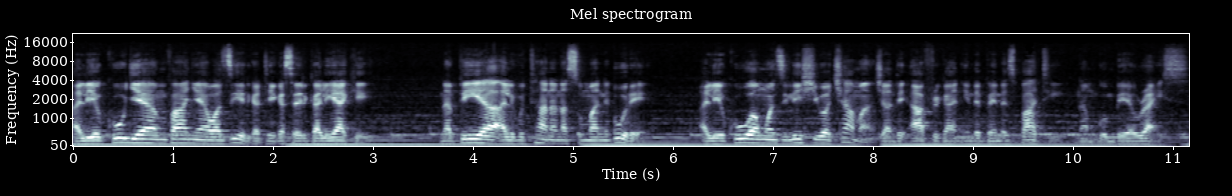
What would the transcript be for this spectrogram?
aliyekuja mfanya waziri katika serikali yake, na pia alikutana na Sumane Ture aliyekuwa mwanzilishi wa chama cha The African Independence Party na mgombea urais.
